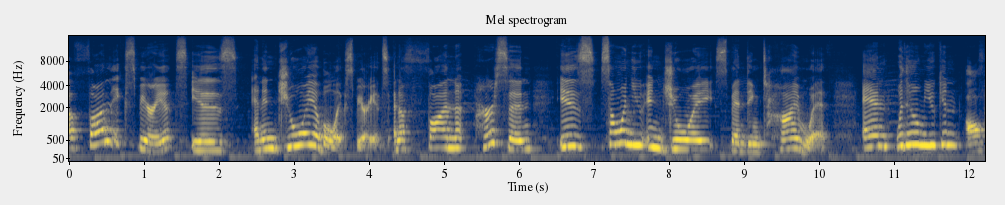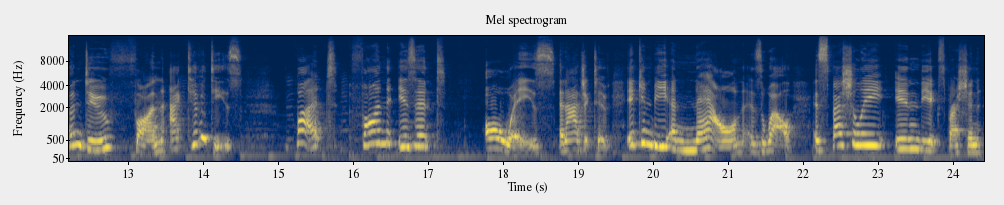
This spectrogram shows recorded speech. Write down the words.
A fun experience is an enjoyable experience, and a fun person is someone you enjoy spending time with and with whom you can often do fun activities. But fun isn't always an adjective. It can be a noun as well, especially in the expression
